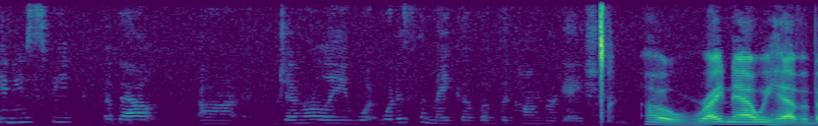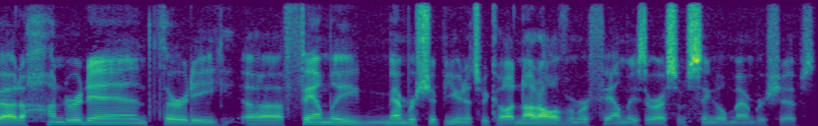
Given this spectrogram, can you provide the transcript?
Can you speak about uh, generally what what is the makeup of the congregation? Oh, right now we have about 130 uh, family membership units. We call it. Not all of them are families. There are some single memberships.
